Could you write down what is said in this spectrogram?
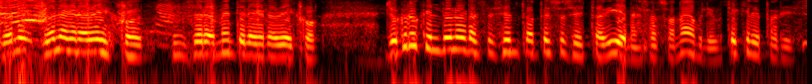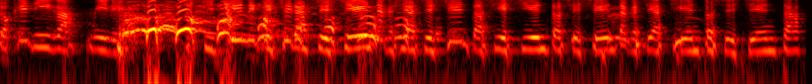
yo le, yo le agradezco, sinceramente le agradezco. Yo creo que el dólar a 60 pesos está bien, es razonable. ¿Usted qué le parece? Lo que diga, mire, si tiene que ser a 60, que sea 60, si es 160, que sea 160.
